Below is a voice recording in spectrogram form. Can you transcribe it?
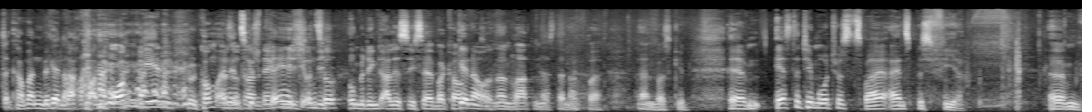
Da kann man mit genau. dem Nachbarn morgen gehen Gut, kommen also ins Gespräch denken, nicht, und so. Nicht unbedingt alles sich selber kaufen, genau. sondern warten, dass der Nachbar dann was gibt. Ähm, 1. Timotheus 2, 1 bis 4. Ähm,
